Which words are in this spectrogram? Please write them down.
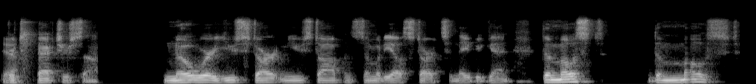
yeah. protect yourself, know where you start and you stop, and somebody else starts and they begin. The most the most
